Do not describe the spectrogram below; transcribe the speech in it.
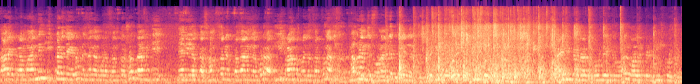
కార్యక్రమాన్ని ఇక్కడ చేయడం నిజంగా కూడా సంతోషం. దానికి నేను ఈ యొక్క సంస్థని ప్రధానంగా కూడా ఈ ప్రాంత ప్రజల తరఫున అభినందిస్తున్నానని చెప్పి తెలియజేస్తున్నాను. వాళ్ళు వాళ్ళు ఇక్కడ తీసుకొచ్చారు.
